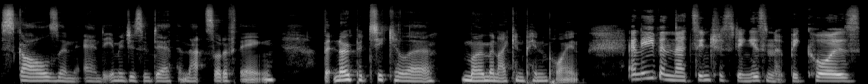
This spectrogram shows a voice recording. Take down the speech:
skulls and, and images of death and that sort of thing, but no particular moment I can pinpoint. And even that's interesting, isn't it? Because,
